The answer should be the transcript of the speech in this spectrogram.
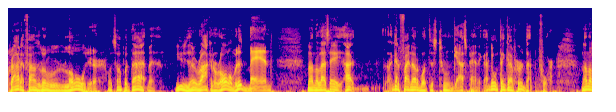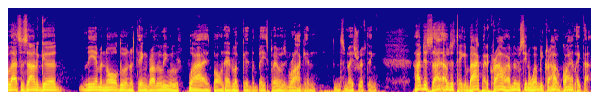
Crowd I found is a little low here. What's up with that, man? Usually they're rocking and rolling with this band. Nonetheless, hey, I I gotta find out about this tune, Gas Panic. I don't think I've heard that before. Nonetheless, it sounded good. Liam and Noel doing their thing, brotherly was wise. Bonehead looked good. The bass player was rocking and some nice riffing. I just I, I was just taken back by the crowd. I've never seen a Wembley crowd quiet like that.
